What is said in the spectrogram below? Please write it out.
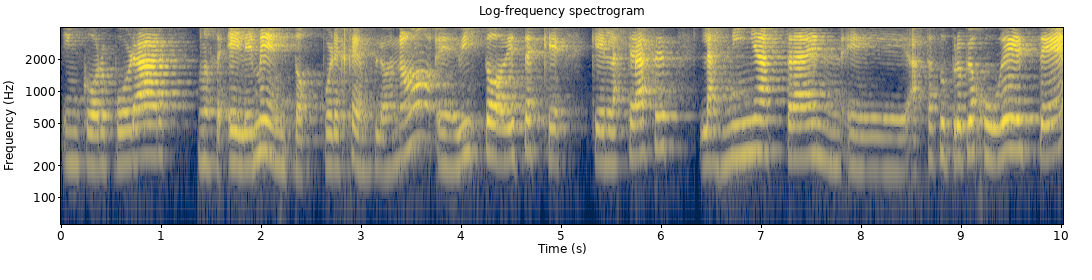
incorporar, no sé, elementos, por ejemplo, ¿no? He visto a veces que, que en las clases las niñas traen eh, hasta su propio juguete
